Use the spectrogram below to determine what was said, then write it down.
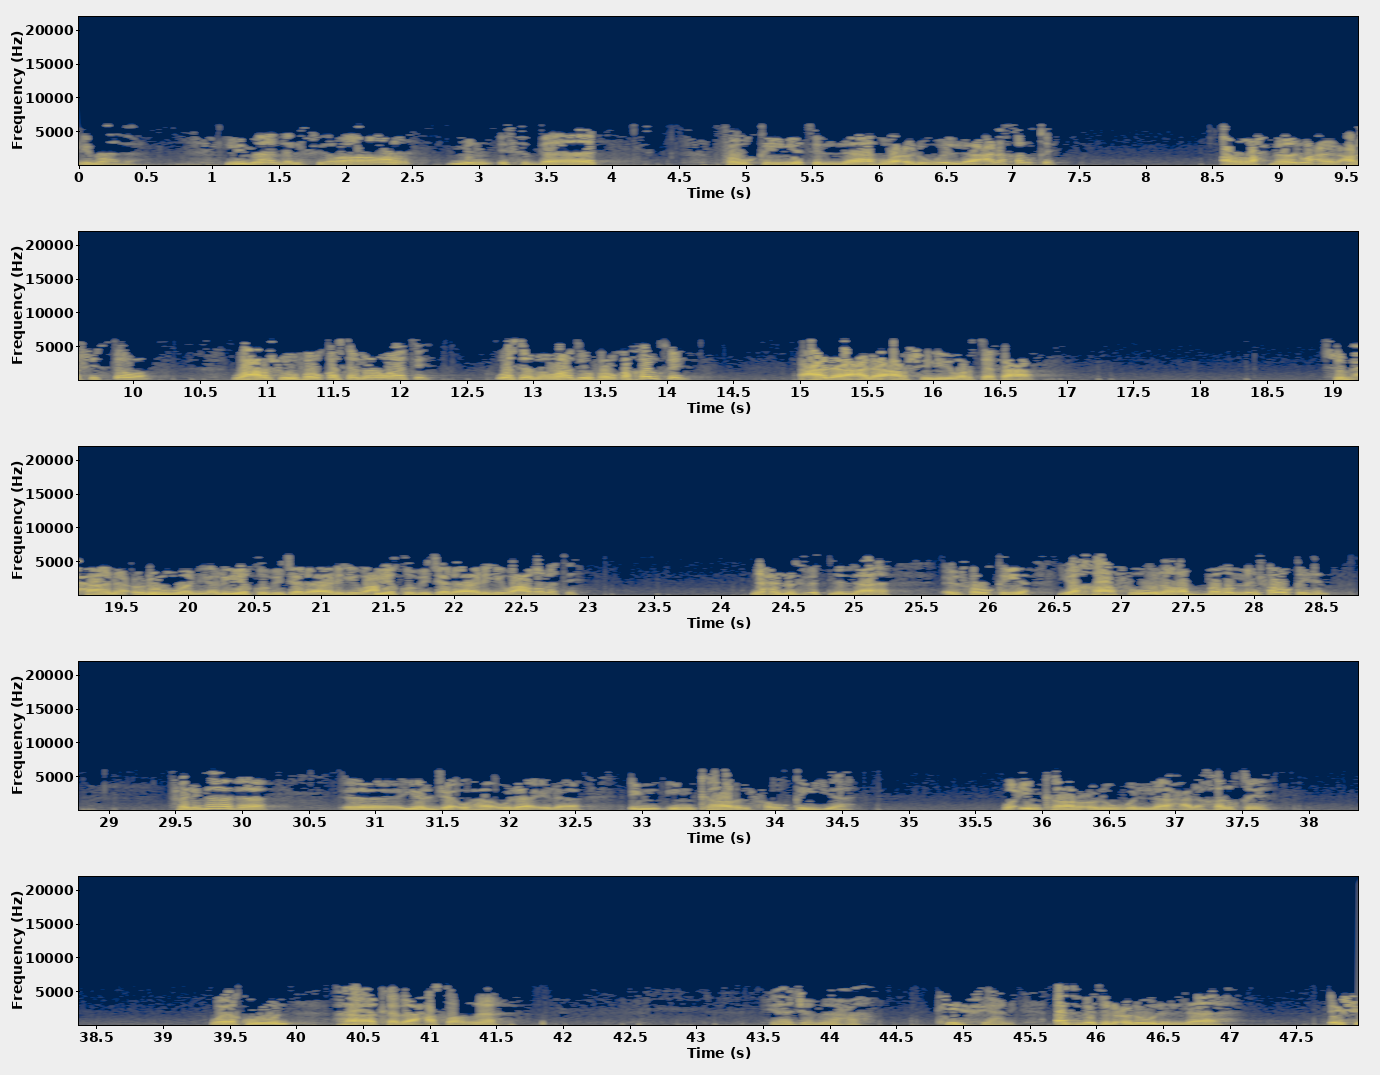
لماذا؟ لماذا الفرار من إثبات فوقية الله وعلو الله على خلقه؟ الرحمن على العرش استوى وعرشه فوق سماواته وسماواته فوق خلقه. على على عرشه وارتفع. سبحان علوا يليق بجلاله ويليق بجلاله وعظمته. نحن نثبت لله الفوقية يخافون ربهم من فوقهم. فلماذا آه، يلجأ هؤلاء إلى إنكار الفوقية وإنكار علو الله على خلقه؟ ويقولون هكذا حصرناه. يا جماعة كيف يعني؟ أثبت العلو لله. إيش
